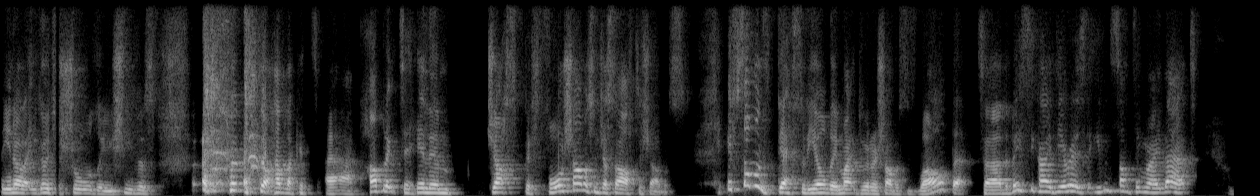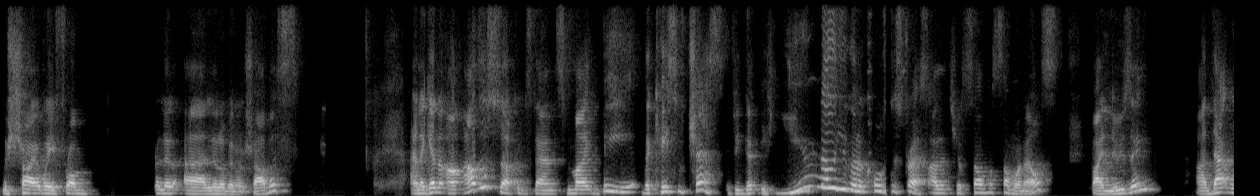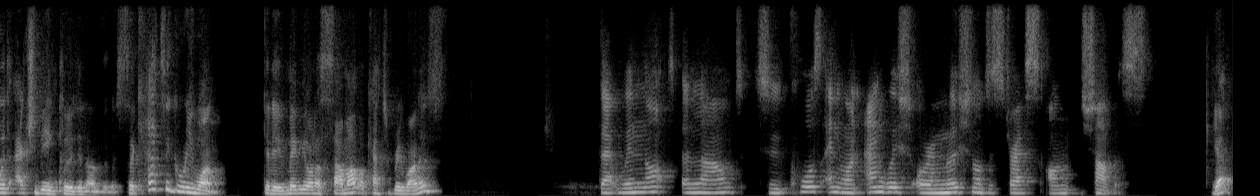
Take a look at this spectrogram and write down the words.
You know, like you go to shuls or yeshivas, they'll have like a, a public to heal him just before Shabbos and just after Shabbos. If someone's deathly ill, they might do it on Shabbos as well. But uh, the basic idea is that even something like that, we shy away from a little, little bit on Shabbos. And again, our other circumstance might be the case of chess. If you, if you know you're going to cause distress either to yourself or someone else by losing, uh, that would actually be included under this. So category one, maybe you want to sum up what category one is? That we're not allowed to cause anyone anguish or emotional distress on Shabbos. Yeah,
